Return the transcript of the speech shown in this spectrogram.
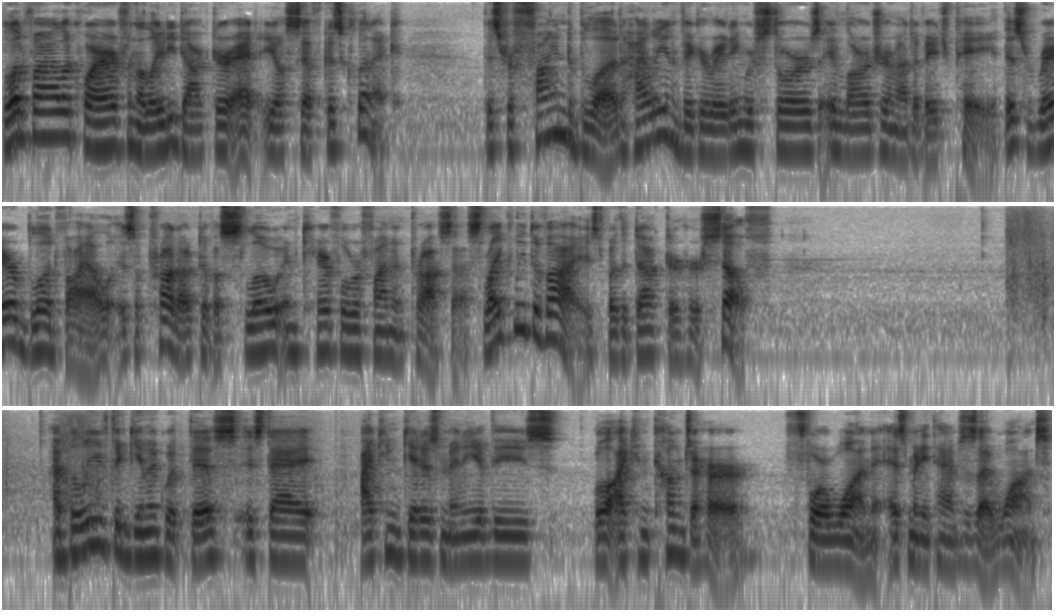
Blood vial acquired from the lady doctor at Yosefka's clinic. This refined blood, highly invigorating, restores a larger amount of HP. This rare blood vial is a product of a slow and careful refinement process, likely devised by the doctor herself. I believe the gimmick with this is that I can get as many of these well, I can come to her for one as many times as I want,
